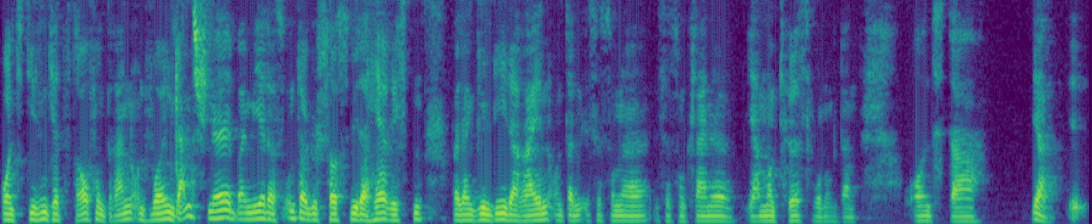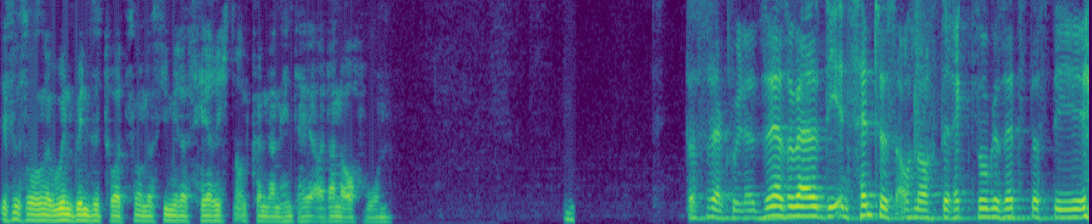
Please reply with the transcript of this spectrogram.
Und die sind jetzt drauf und dran und wollen ganz schnell bei mir das Untergeschoss wieder herrichten, weil dann gehen die da rein und dann ist es so eine, ist es so eine kleine, ja, Monteurswohnung dann. Und da ja, ist es so eine Win-Win-Situation, dass die mir das herrichten und können dann hinterher dann auch wohnen. Das ist ja cool. Da sind ja sogar die Incentives auch noch direkt so gesetzt, dass die,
